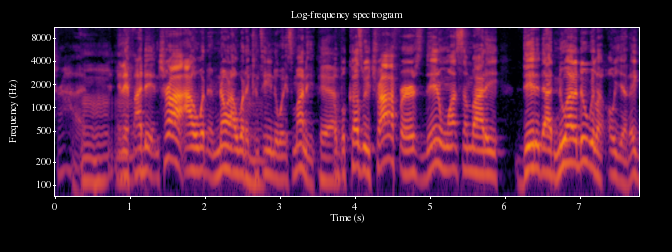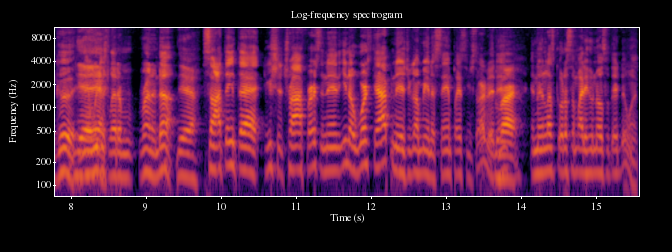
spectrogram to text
tried. Mm-hmm, And if I didn't try, I wouldn't have known I would have continued to waste money. Mm-hmm. Yeah. But because we tried first, then once somebody did it that knew how to do, we're like, oh yeah, they good. Yeah, we yeah. just let them run it up. Yeah. So I think that you should try first, and then you know, worst can happen is you're gonna be in the same place you started in, Right. and then let's go to somebody who knows what they're doing.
